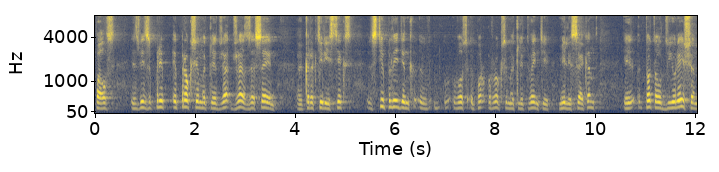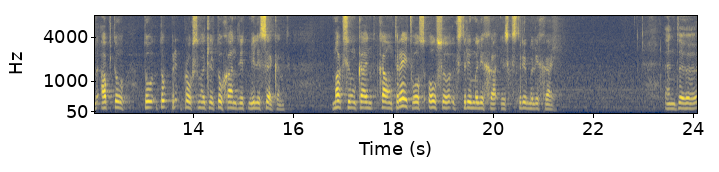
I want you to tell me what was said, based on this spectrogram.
pulse is with approximately ju- just the same uh, characteristics. Steep leading uh, was approximately 20 milliseconds. total duration up to, to, to approximately 200 milliseconds. Maximum count, count rate was also extremely high. Extremely high. And uh,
